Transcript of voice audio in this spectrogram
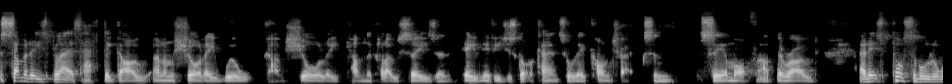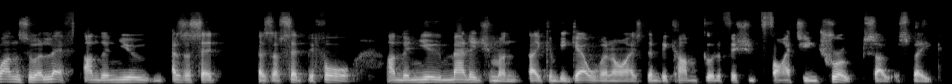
some of these players have to go, and I'm sure they will go. Surely, come the close season, even if you just got to cancel their contracts and see them off up the road. And it's possible the ones who are left under new, as I said as I've said before, under new management, they can be galvanised and become good, efficient fighting troops, so to speak.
